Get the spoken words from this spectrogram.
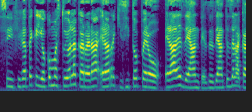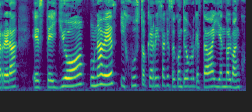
Sí, fíjate que yo como estudio la carrera era requisito, pero era desde antes, desde antes de la carrera, este, yo una vez, y justo qué risa que estoy contigo porque estaba yendo al banco.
